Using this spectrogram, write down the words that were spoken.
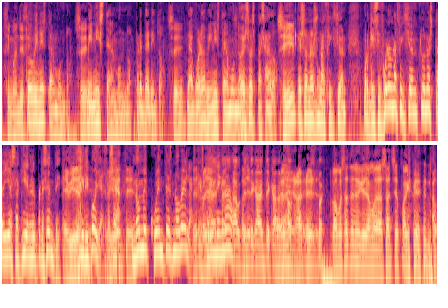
Tú 55. viniste al mundo. Sí. Viniste al mundo, pretérito. Sí. ¿De acuerdo? Viniste al mundo. Eso es pasado. Sí. Eso no es una ficción. Porque si fuera una ficción, tú no estarías aquí en el presente. Evidente, Gilipollas. O sea, no me cuentes novelas, Eh, que oye, estoy está- indignado. Está auténticamente cabreado. Oye, eh, vamos a tener que llamar a Sánchez para que no,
